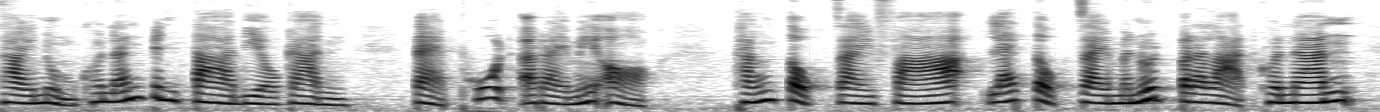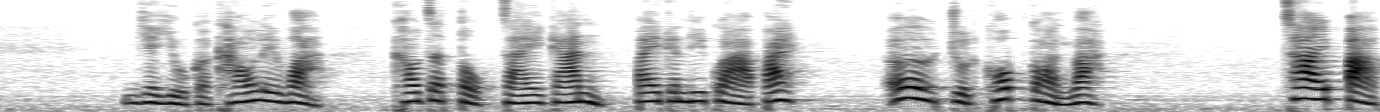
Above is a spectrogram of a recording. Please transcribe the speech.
ชายหนุ่มคนนั้นเป็นตาเดียวกัน แต่พูดอะไรไม่ออก ทั้งตกใจฟ้าและตกใจมนุษย์ประหลาดคนนั้น อย่าอยู่กับเขาเลยว่ะ เขาจะตกใจกันไปกันดีกว่าไป เออ จุดคบก่อนว่ะ ชายปาก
